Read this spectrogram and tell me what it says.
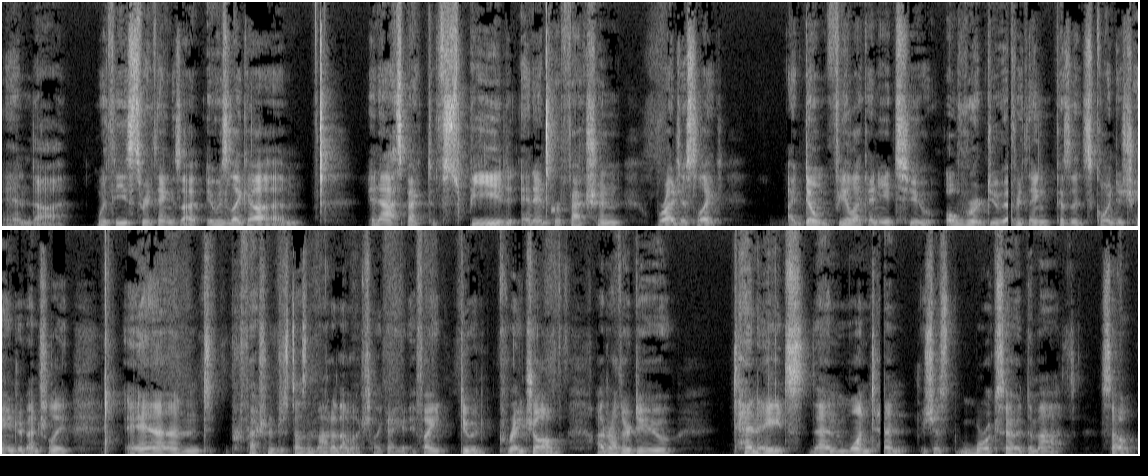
And uh, with these three things, uh, it was like a, um, an aspect of speed and imperfection where I just like, I don't feel like I need to overdo everything because it's going to change eventually. And perfection just doesn't matter that much. Like, I, if I do a great job, I'd rather do 10 eights than 110. It just works out the math. So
